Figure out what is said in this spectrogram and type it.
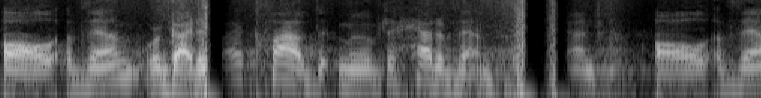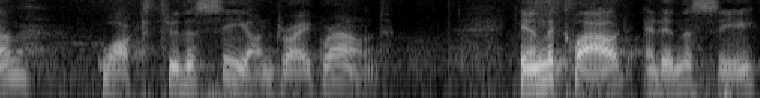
All of them were guided by a cloud that moved ahead of them, and all of them walked through the sea on dry ground. In the cloud and in the sea,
